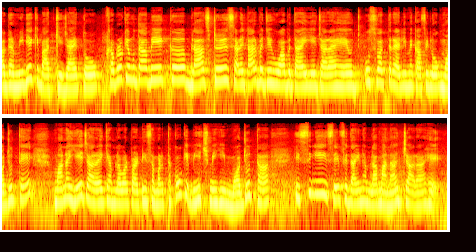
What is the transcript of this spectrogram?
अगर मीडिया की बात की जाए तो खबरों के मुताबिक ब्लास्ट साढ़े चार बजे हुआ बताया ये जा रहा है। उस वक्त रैली में काफ़ी लोग मौजूद थे। माना ये जा रहा है कि हमलावर पार्टी समर्थकों के बीच में ही मौजूद था। इसलिए इसे फिदाइन हमला माना जा रहा है।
